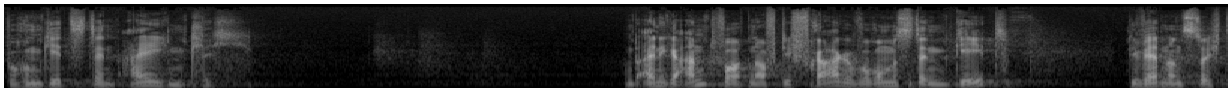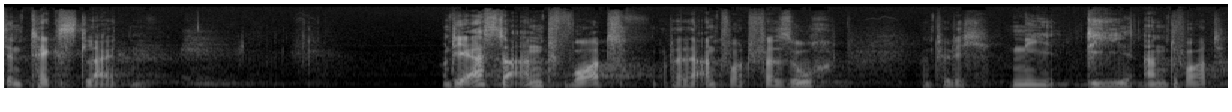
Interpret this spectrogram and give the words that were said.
Worum geht es denn eigentlich? Und einige Antworten auf die Frage, worum es denn geht, die werden uns durch den Text leiten. Und die erste Antwort oder der Antwortversuch, natürlich nie die Antwort,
